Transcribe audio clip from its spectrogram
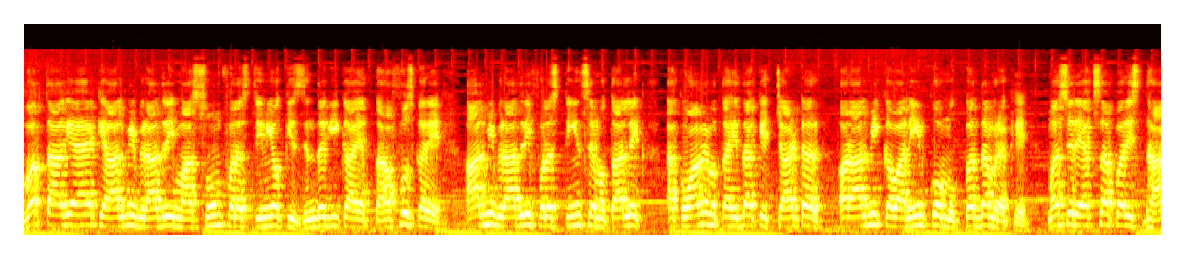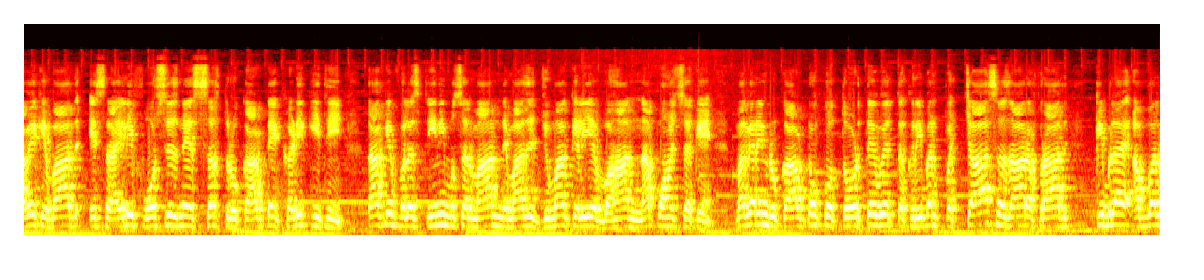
वक्त आ गया है कि आलमी बिरादरी मासूम फलस्तीनियों की ज़िंदगी का तहफ़ करे। आलमी बिरादरी फलस्तीन से मुतल अकवाम मुतहदा के चार्टर और आलमी कवानीन को मुकदम रखे। मस्जिद अक्सा पर इस धावे के बाद इसराइली फोर्सेज ने सख्त रुकावटें खड़ी की थी। ताकि फ़लस्तनी मुसलमान नमाज़ जुमा के लिए वहाँ न पहुँच सकें। मगर इन रुकावटों को तोड़ते हुए तकरीबन पचास हज़ार अफराद किबला अव्वल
